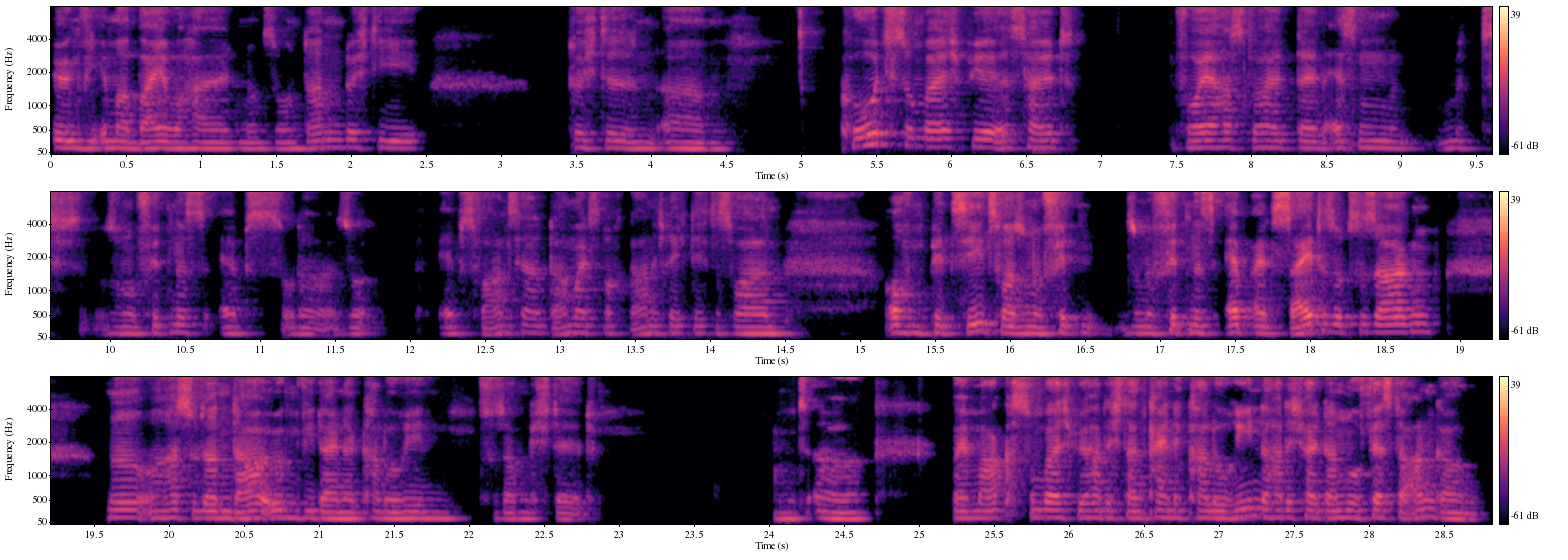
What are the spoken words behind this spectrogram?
irgendwie immer beibehalten und so. Und dann durch die, durch den ähm, Coach zum Beispiel ist halt, vorher hast du halt dein Essen mit so Fitness-Apps oder so Apps waren es ja damals noch gar nicht richtig. Das war auf dem PC zwar so eine Fit so eine Fitness-App als Seite sozusagen, ne, und hast du dann da irgendwie deine Kalorien zusammengestellt. Und äh, bei Markus zum Beispiel hatte ich dann keine Kalorien, da hatte ich halt dann nur feste Angaben.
